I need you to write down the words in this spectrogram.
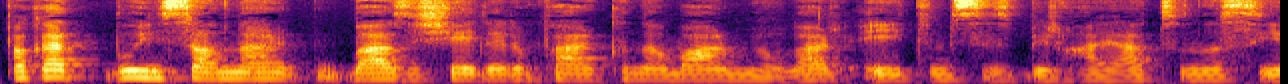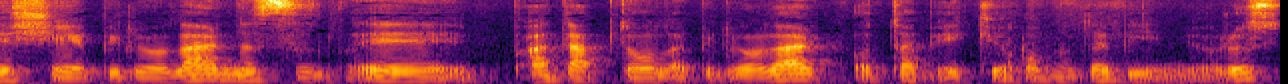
Fakat bu insanlar bazı şeylerin farkına varmıyorlar. Eğitimsiz bir hayatı nasıl yaşayabiliyorlar, nasıl e, adapte olabiliyorlar o tabii ki onu da bilmiyoruz.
